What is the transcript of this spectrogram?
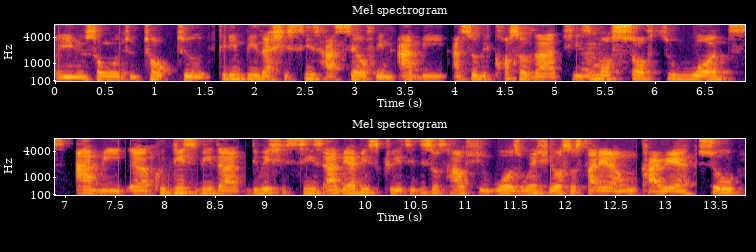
you know, someone to talk to? Could it be that she sees herself in Abby, and so because of that, she's mm. more soft towards Abby? Uh, could this be that the way she sees Abby, Abby is creative. This was how she was when she also started her own career. So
